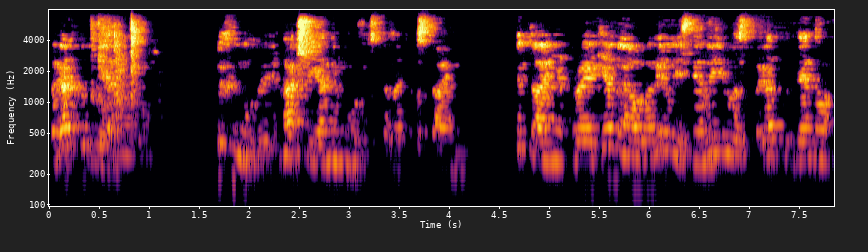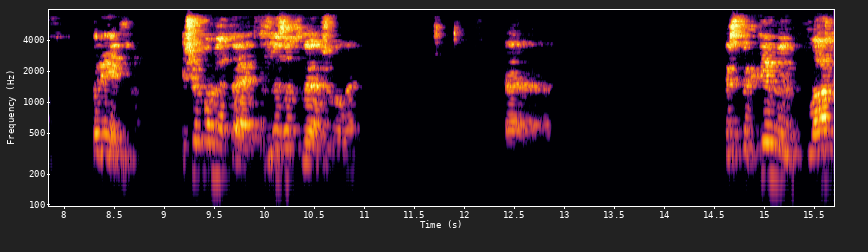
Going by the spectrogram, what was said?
порядку денному впихнули, інакше я не можу сказати останнє питання, про яке ми говорили і зняли його з порядку денного переднього. Якщо пам'ятаєте, ми затверджували е, перспективний план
